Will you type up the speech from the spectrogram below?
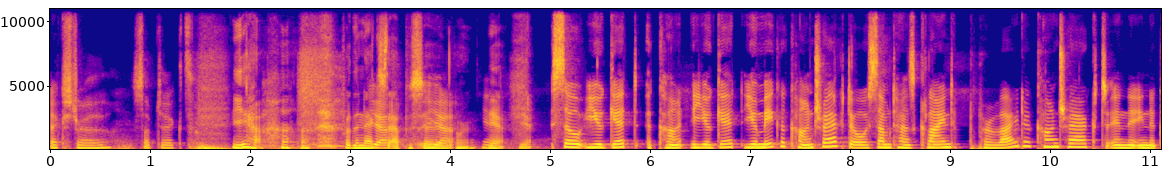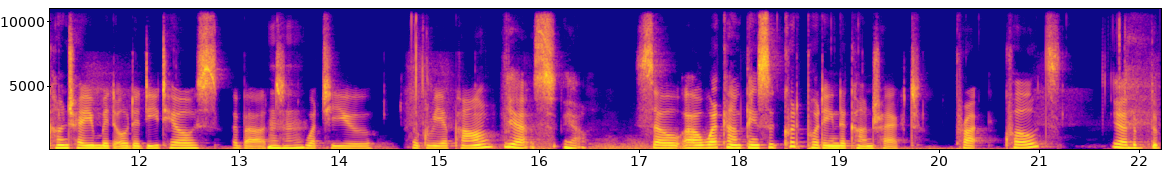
extra subject Yeah. For the next Yeah, episode. yeah, or, yeah. yeah. Yeah. So you get a con- you get you make a contract, or sometimes client provide a contract, and in the contract you made all the details about Mhm. what you agree upon. yes yeah So uh, what kind of things you could put in the contract? Pri- quotes. Yeah the the,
